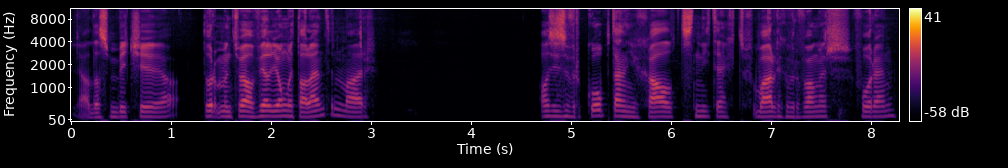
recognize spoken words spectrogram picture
Ja, dat is een beetje... Ja, Dortmund wel veel jonge talenten, maar als je ze verkoopt en je haalt niet echt waardige vervangers voor hen.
